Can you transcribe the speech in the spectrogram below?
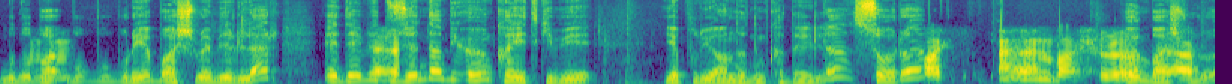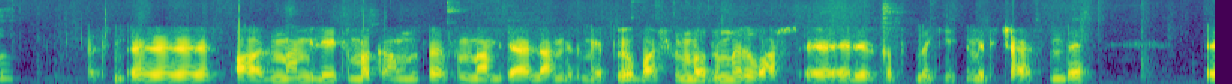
Bunu bu, bu, buraya başvurabilirler. E devlet evet. üzerinden bir ön kayıt gibi yapılıyor anladığım kadarıyla. Sonra Baş, ön başvuru. Ön başvuru. Evet, e, ardından Milli Eğitim Bakanlığı tarafından bir değerlendirme yapıyor. Başvurunun adımları var e, Ereğli kapısındaki hizmet içerisinde. E,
